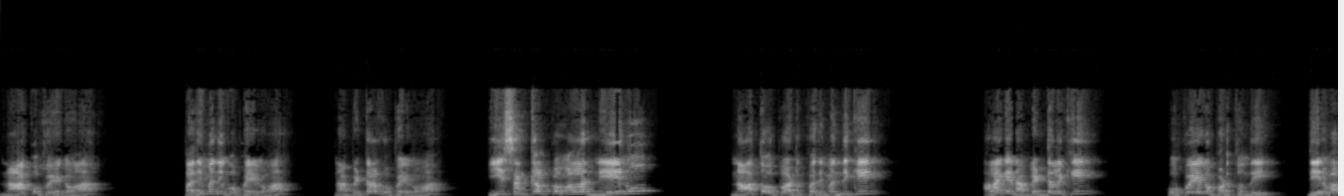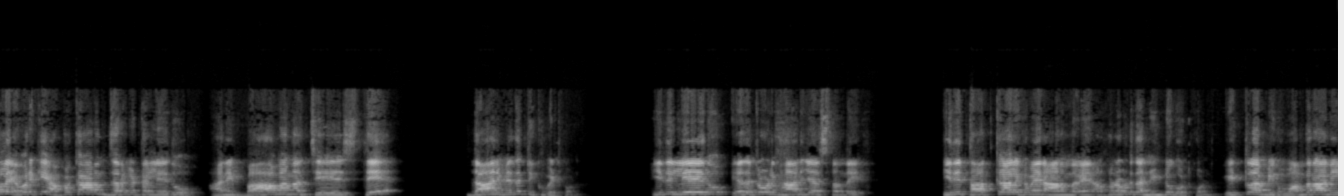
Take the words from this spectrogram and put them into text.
నాకు ఉపయోగమా? పది మందికి ఉపయోగమా? నా బిడ్డలకు ఉపయోగమా? ఈ సంకల్పం వల్ల నేను నాతో పాటు పది మందికి అలాగే నా బిడ్డలకి ఉపయోగపడుతుంది. దీనివల్ల ఎవరికి అపకారం జరగటం లేదు అని భావన చేస్తే దాని మీద టిక్కు పెట్టుకోండి. ఇది లేదు ఎదటోడికి హాని చేస్తుంది ఇది తాత్కాలికమైన ఆనందమే అనుకున్నప్పుడు దాన్ని ఇంటూ కొట్టుకోండి. ఇట్లా మీకు వంద రాని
